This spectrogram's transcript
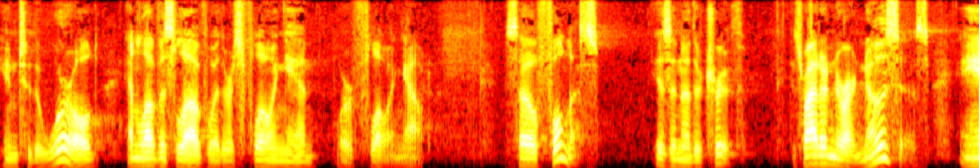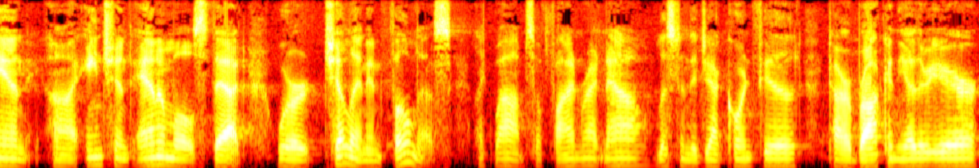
into the world. And love is love, whether it's flowing in or flowing out. So, fullness is another truth. It's right under our noses. And uh, ancient animals that were chilling in fullness, like, wow, I'm so fine right now, listening to Jack Kornfield, Tara Brach in the other ear,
